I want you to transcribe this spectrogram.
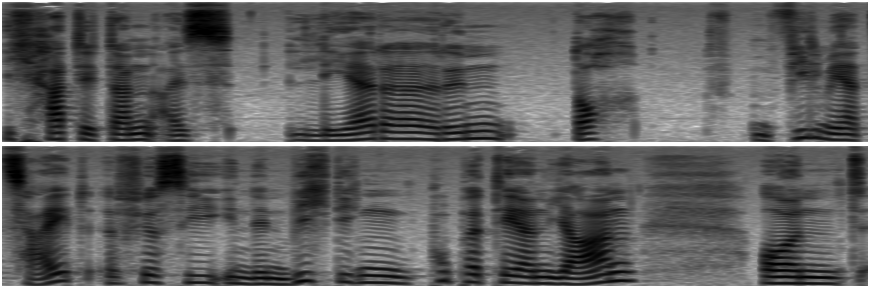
Ich hatte dann als Lehrerin doch viel mehr Zeit für sie in den wichtigen pubertären Jahren. Und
